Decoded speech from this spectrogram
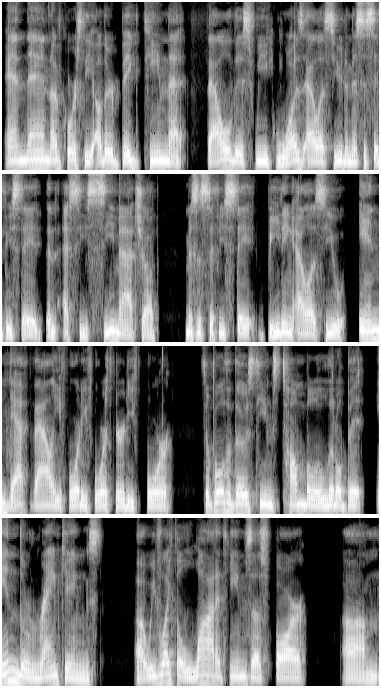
And then, of course, the other big team that fell this week was LSU to Mississippi State, an SEC matchup. Mississippi State beating LSU in Death Valley 44 34. So both of those teams tumble a little bit in the rankings. Uh, we've liked a lot of teams thus far, um,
